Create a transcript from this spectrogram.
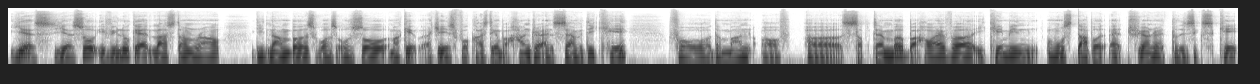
Yes, yes. So if you look at last time round, the numbers was also market actually is forecasting about 170k for the month of uh, September, but however, it came in almost doubled at 336k.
